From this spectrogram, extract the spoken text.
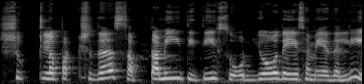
ಶುಕ್ಲ ಪಕ್ಷದ ಸಪ್ತಮಿ ತಿಥಿ ಸೂರ್ಯೋದಯ ಸಮಯದಲ್ಲಿ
